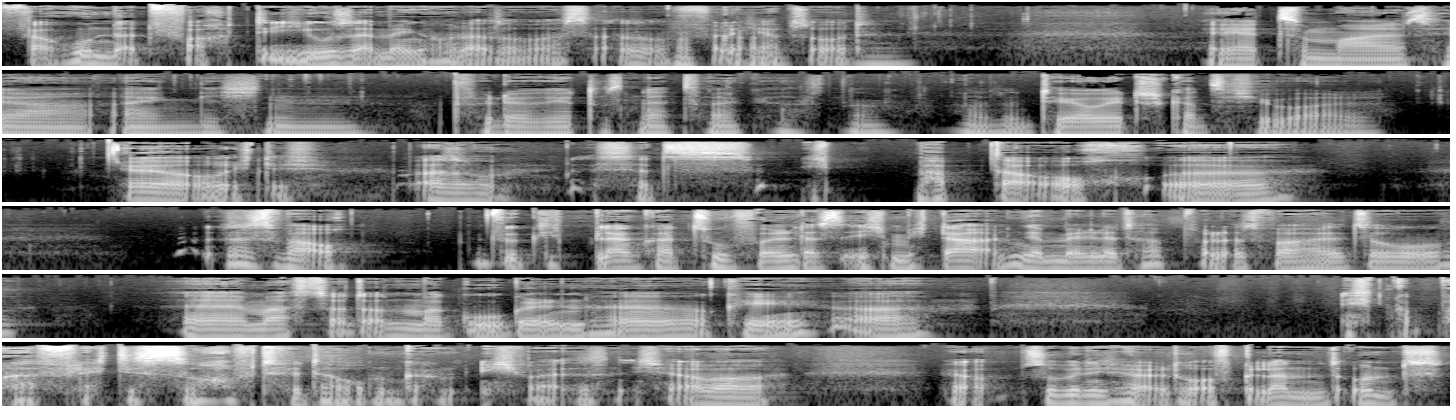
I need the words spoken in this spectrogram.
verhundertfacht die Usermenge oder sowas. Also oh völlig Gott. absurd. Ja, zumal es ja eigentlich ein föderiertes Netzwerk ist. Ne? Also theoretisch kann sich überall. Ja, ja, richtig. Also ist jetzt, ich hab da auch, äh, das war auch wirklich blanker Zufall, dass ich mich da angemeldet habe, weil das war halt so, äh, Mastodon mal googeln, äh, okay, äh, ich glaube, vielleicht ist es auch auf Twitter rumgegangen, ich weiß es nicht, aber ja, so bin ich halt drauf gelandet und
